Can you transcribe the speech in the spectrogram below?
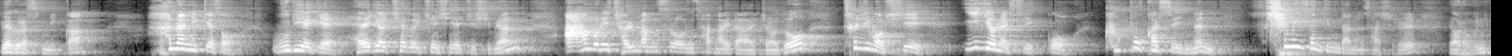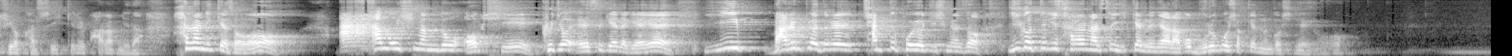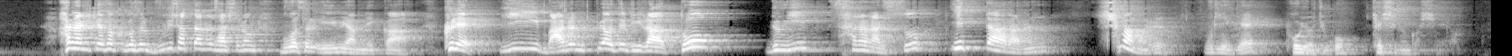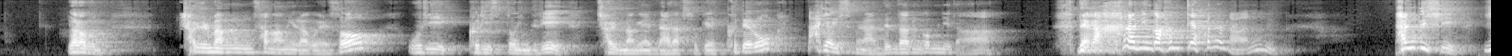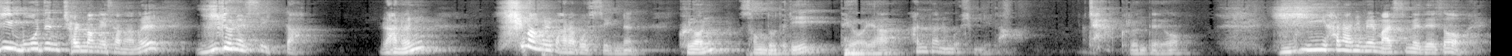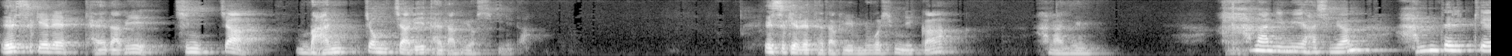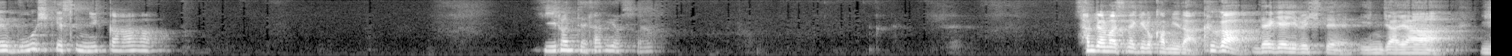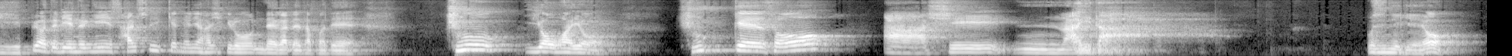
왜 그렇습니까? 하나님께서 우리에게 해결책을 제시해 주시면 아무리 절망스러운 상황이라 할지라도 틀림없이 이겨낼 수 있고 극복할 수 있는 힘이 생긴다는 사실을 여러분 기억할 수 있기를 바랍니다. 하나님께서 아무 희망도 없이 그저 에스겔에게 이 마른 뼈들을 잔뜩 보여주시면서 이것들이 살아날 수 있겠느냐라고 물어보셨겠는 것이에요. 하나님께서 그것을 물으셨다는 사실은 무엇을 의미합니까? 그래, 이 마른 뼈들이라도 능히 살아날 수 있다라는 희망을 우리에게 보여주고 계시는 것이에요. 여러분, 절망 상황이라고 해서 우리 그리스도인들이 절망의 나락 속에 그대로 빠져 있으면 안 된다는 겁니다. 내가 하나님과 함께 하는 한 반드시 이 모든 절망의 상황을 이겨낼 수 있다. 라는 희망을 바라볼 수 있는 그런 성도들이 되어야 한다는 것입니다. 자, 그런데요. 이 하나님의 말씀에 대해서 에스겔의 대답이 진짜 만점짜리 대답이었습니다. 에스겔의 대답이 무엇입니까? 하나님, 하나님이 하시면 안 될 게 무엇이겠습니까? 이런 대답이었어요. 3절 말씀에 기록합니다. 그가 내게 이르시되 인자야 이 뼈들이 능히 살 수 있겠느냐 하시기로 내가 대답하되 주 여호와여 주께서 아시나이다. 무슨 얘기예요?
